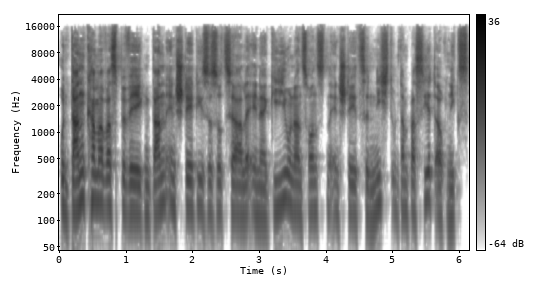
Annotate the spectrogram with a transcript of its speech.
Und dann kann man was bewegen. Dann entsteht diese soziale Energie und ansonsten entsteht sie nicht und dann passiert auch nichts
